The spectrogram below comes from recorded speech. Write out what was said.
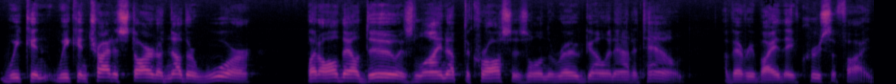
we can, we can try to start another war, but all they'll do is line up the crosses on the road going out of town of everybody they've crucified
